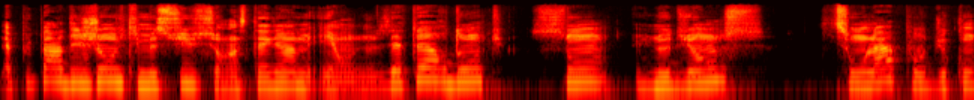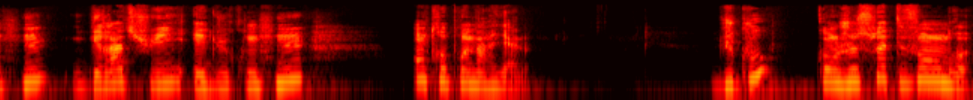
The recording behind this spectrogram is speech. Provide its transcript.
La plupart des gens qui me suivent sur Instagram et en newsletter donc sont une audience qui sont là pour du contenu gratuit et du contenu entrepreneurial. Du coup, quand je souhaite vendre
